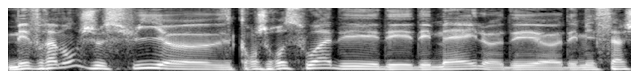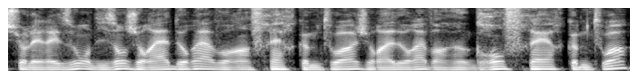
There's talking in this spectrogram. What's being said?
mais vraiment, je suis euh, quand je reçois des, des, des mails, des, des messages sur les réseaux en disant j'aurais adoré avoir un frère comme toi, j'aurais adoré avoir un grand frère comme toi.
